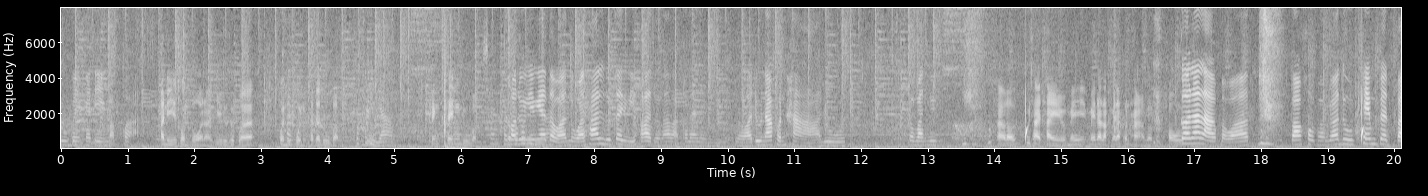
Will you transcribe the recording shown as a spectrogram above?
ดูเป็นกันเองมากกว่า อันนี้ส่วนตัวนะที่รู้สึกว่าคนญี่ปุ่นเขาจะดูแบบก็เขาดูถึงยากเคร่งเคร่งๆดูแบบใช่เขาดูเงียบๆแต่ว่าหนูว่าถ้ารู้ใจดีๆเขาอาจจะน่ารักก็ได้อะไรอย่างนี้แบบว่าดูน่าค้นหาดู ประมาณนึงอ่าแล้วผู้ชายไทยไม่ไม่น่ารักไม่น่าคนหาแบบเขาก็น่ารักแต่ว่า บางคนมันก็ดูเข้มเกินไป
